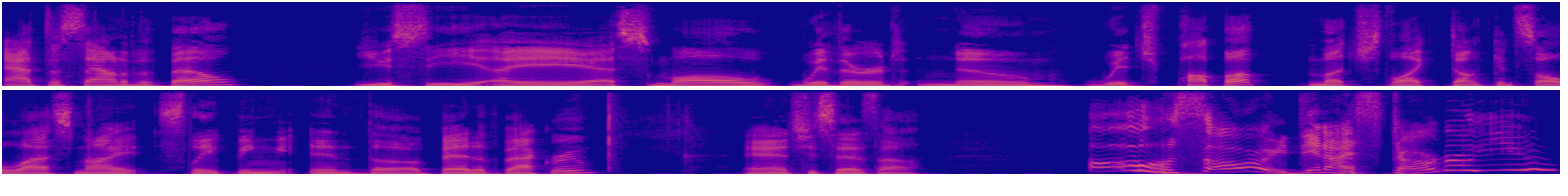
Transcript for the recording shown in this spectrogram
At the sound of the bell, you see a, a small withered gnome witch pop up, much like Duncan saw last night, sleeping in the bed of the back room. And she says, uh, Oh, sorry, did I startle you?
